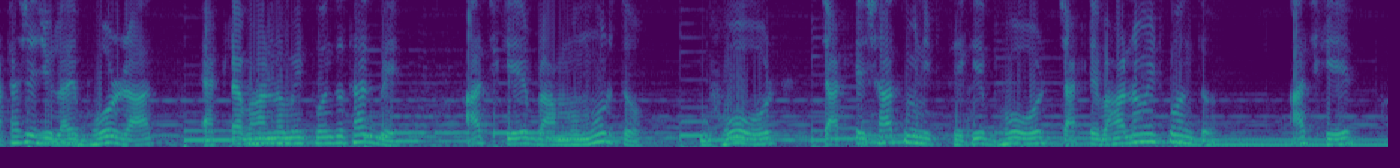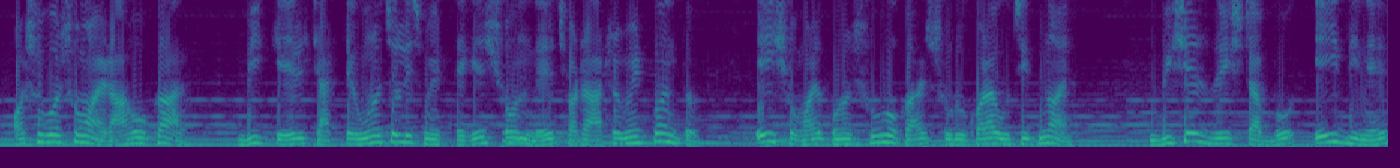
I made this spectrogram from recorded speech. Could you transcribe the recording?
আঠাশে জুলাই ভোর রাত একটা বাহান্ন মিনিট পর্যন্ত থাকবে। আজকের ব্রাহ্ম মুহূর্ত ভোর চারটে সাত মিনিট থেকে ভোর চারটে বাহান্ন মিনিট পর্যন্ত। আজকের অশুভ সময় রাহু কাল বিকেল চারটে উনচল্লিশ মিনিট থেকে সন্ধে ছটা আঠেরো মিনিট পর্যন্ত। এই সময় কোনো শুভ কাজ শুরু করা উচিত নয়। বিশেষ দৃষ্টাব্য এই দিনে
